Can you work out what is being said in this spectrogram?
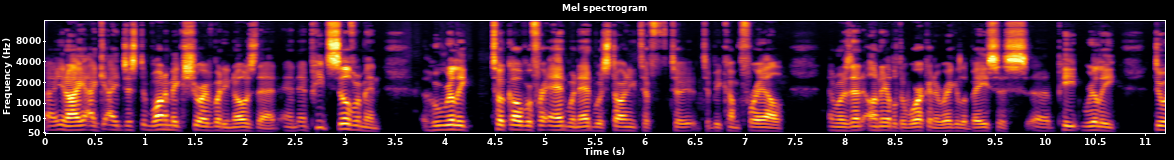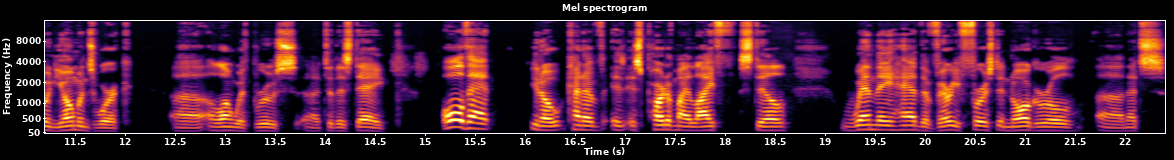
Uh, you know, I, I, I just want to make sure everybody knows that. And, and Pete Silverman, who really took over for Ed when Ed was starting to to, to become frail and was unable to work on a regular basis. Uh, Pete really doing yeoman's work uh, along with Bruce uh, to this day. All that you know, kind of is, is, part of my life still. When they had the very first inaugural, uh, that's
